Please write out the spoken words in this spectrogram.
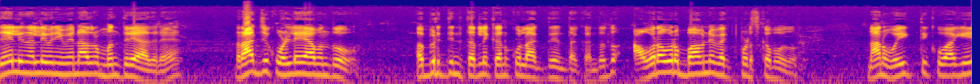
ದೆಹಲಿನಲ್ಲಿ ನೀವೇನಾದರೂ ಮಂತ್ರಿ ಆದರೆ ರಾಜ್ಯಕ್ಕೆ ಒಳ್ಳೆಯ ಒಂದು ಅಭಿವೃದ್ಧಿನ ತರಲಿಕ್ಕೆ ಅನುಕೂಲ ಆಗ್ತದೆ ಅಂತಕ್ಕಂಥದ್ದು ಅವರವರ ಭಾವನೆ ವ್ಯಕ್ತಪಡಿಸ್ಕೋಬೋದು ನಾನು ವೈಯಕ್ತಿಕವಾಗಿ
